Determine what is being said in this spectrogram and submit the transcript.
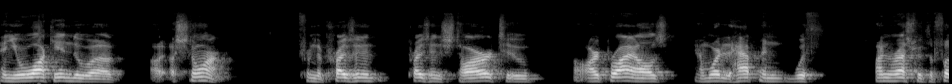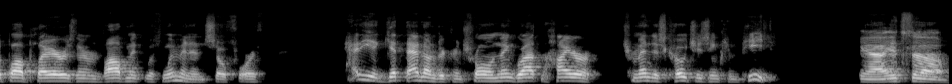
and you walk into a, a storm from the president, President Starr to Art Briles, and what had happened with unrest with the football players, their involvement with women, and so forth. How do you get that under control and then go out and hire tremendous coaches and compete? Yeah, it's uh,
